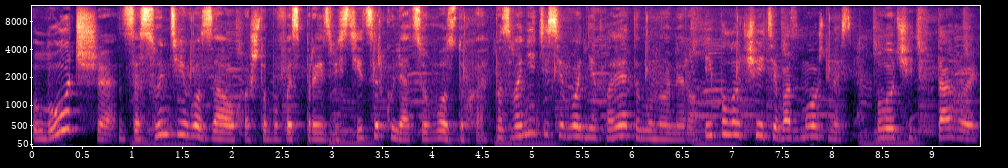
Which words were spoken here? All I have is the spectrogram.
Лучше засуньте его за ухо, чтобы воспроизвести циркуляцию воздуха. Позвоните сегодня по этому номеру и получите возможность получить второй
